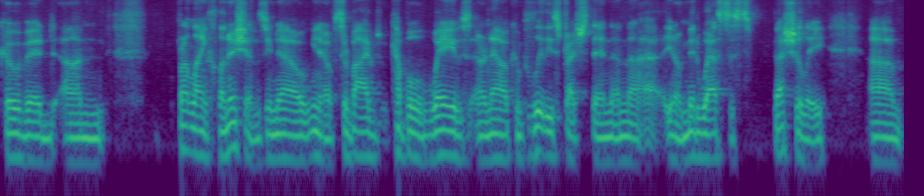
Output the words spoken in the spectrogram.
COVID on frontline clinicians, you know, you know, survived a couple of waves and are now completely stretched thin, and uh, you know, Midwest especially. Um,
